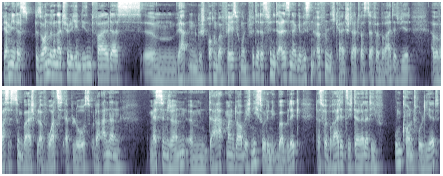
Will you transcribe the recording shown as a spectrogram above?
Wir haben hier das Besondere natürlich in diesem Fall, dass ähm, wir hatten gesprochen über Facebook und Twitter, das findet alles in einer gewissen Öffentlichkeit statt, was da verbreitet wird. Aber was ist zum Beispiel auf WhatsApp los oder anderen Messengern? Ähm, da hat man, glaube ich, nicht so den Überblick. Das verbreitet sich da relativ unkontrolliert.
